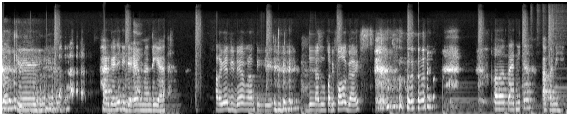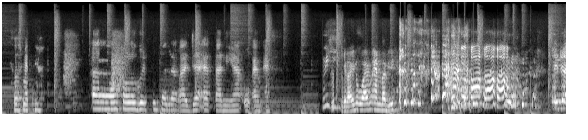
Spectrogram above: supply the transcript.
Oke. Harganya di DM nanti ya. Harganya di DM nanti. Jangan lupa di follow guys. Kalau Tania apa nih sosmednya? Eh, follow gue di Instagram aja @tania_ums. Wih, Kirain UMN tadi. Beda.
